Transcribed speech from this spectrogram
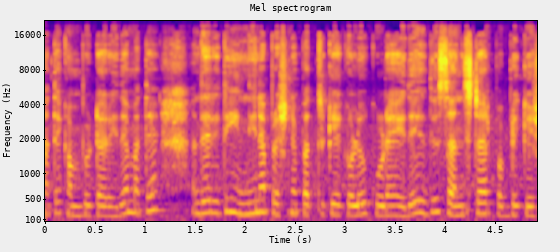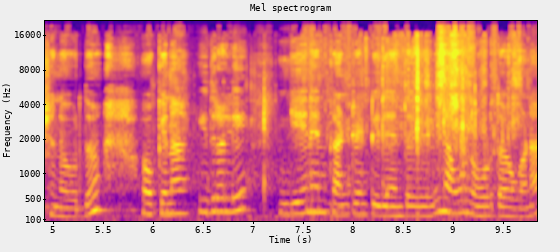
ಮತ್ತು ಕಂಪ್ಯೂಟರ್ ಇದೆ. ಮತ್ತು ಅದೇ ರೀತಿ ಇಂದಿನ ಪ್ರಶ್ನೆ ಪತ್ರಿಕೆಗಳು ಕೂಡ ಇದೆ. ಇದು ಸನ್ಸ್ಟಾರ್ ಪಬ್ಲಿಕೇಶನ್ ಅವ್ರದ್ದು ಓಕೆನಾ ಇದರಲ್ಲಿ ಏನೇನು ಕಂಟೆಂಟ್ ಇದೆ ಅಂತ ಹೇಳಿ ನಾವು ನೋಡ್ತಾ ಹೋಗೋಣ.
